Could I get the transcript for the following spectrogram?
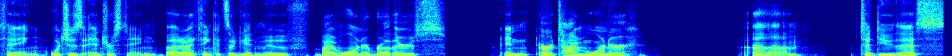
thing, which is interesting, but I think it's a good move by Warner Brothers and or Time Warner um to do this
